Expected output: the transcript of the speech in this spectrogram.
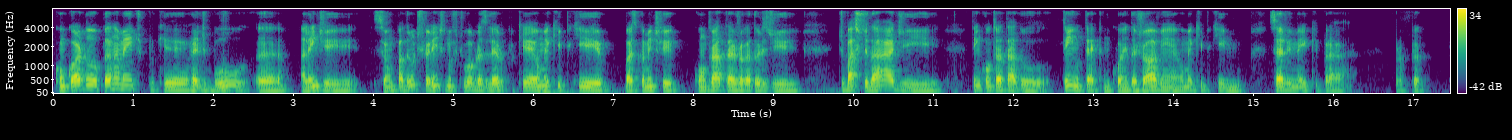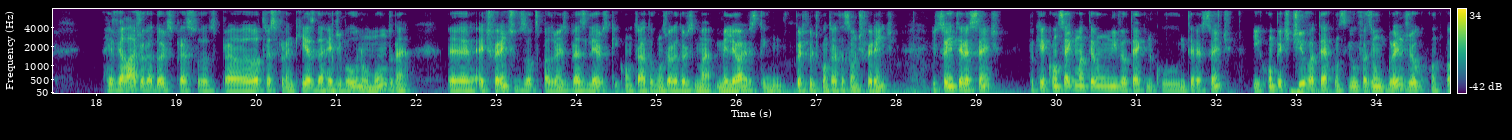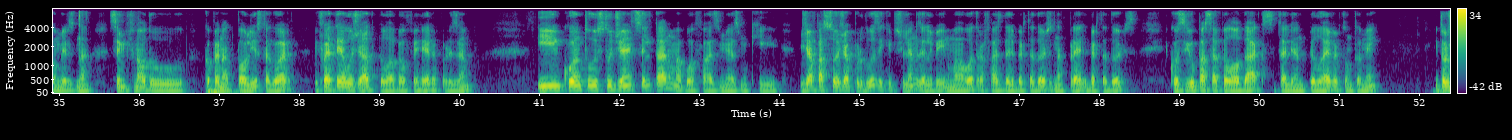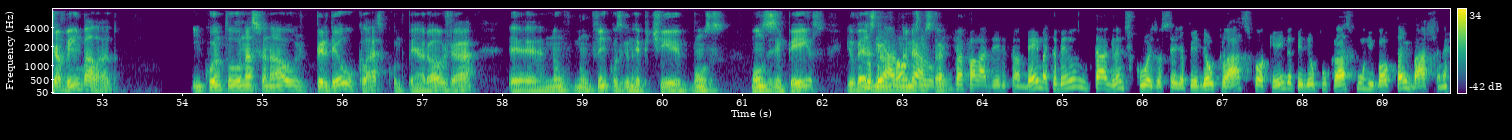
Concordo plenamente, porque o Red Bull, é, além de ser um padrão diferente no futebol brasileiro, porque é uma equipe que basicamente contrata jogadores de, de baixa idade tem contratado, tem um técnico ainda jovem, é uma equipe que serve meio que para revelar jogadores para outras franquias da Red Bull no mundo, né? É, é, diferente dos outros padrões brasileiros que contratam alguns jogadores melhores, tem um perfil de contratação diferente. Isso é interessante porque consegue manter um nível técnico interessante e competitivo até. Conseguiu fazer um grande jogo contra o Palmeiras na semifinal do Campeonato Paulista agora. E foi até elogiado pelo Abel Ferreira, por exemplo. E enquanto o Estudiantes ele está numa boa fase mesmo, que já passou já por duas equipes chilenas, ele veio numa outra fase da Libertadores, na pré-Libertadores, conseguiu passar pelo Audax italiano, pelo Everton também. Então já vem embalado. Enquanto o Nacional perdeu o clássico contra o Penharol, já é, não, não vem conseguindo repetir bons, bons desempenhos. E o Vélez na, na mesma história. A gente vai falar dele também, mas também não está grande coisa. Ou seja, perdeu o clássico, ok, ainda perdeu para o clássico com um rival que está embaixo, né?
